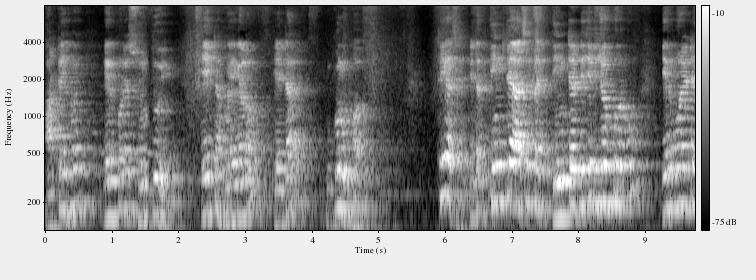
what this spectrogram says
আটই হয় এরপরে শূন্য দুই। এইটা হয়ে গেল এটার গুণফল। ঠিক আছে? এটা তিনটে আছে, তাই তিনটে ডিজিট যোগ করব। এরপরে এটা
